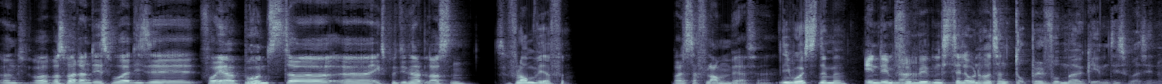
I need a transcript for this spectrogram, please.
und wa- was war dann das, wo er diese Feuerbrunst da äh, explodieren hat lassen? So Flammenwerfer. War das der Flammenwerfer? Ich weiß es nicht mehr. In dem Film mit dem Stallone hat es einen Doppelwummer gegeben, das weiß ich noch.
